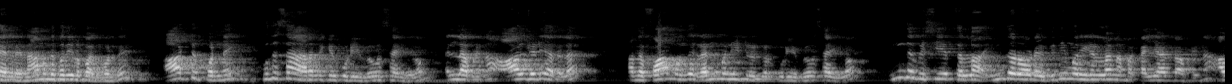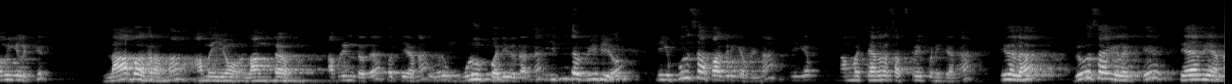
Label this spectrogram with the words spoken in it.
நேரில் நாம் இந்த பதிவில் பார்க்க போகிறது ஆட்டு பண்ணை புதுசாக ஆரம்பிக்கக்கூடிய விவசாயிகளும் இல்லை அப்படின்னா ஆல்ரெடி அதில் அந்த ஃபார்ம் வந்து ரன் பண்ணிட்டு இருக்கக்கூடிய விவசாயிகளும் இந்த விஷயத்தெல்லாம் இந்தரோட விதிமுறைகள்லாம் நம்ம கையாண்டோம் அப்படின்னா அவங்களுக்கு லாபகரமாக அமையும் லாங் டேர்ம் அப்படின்றத பற்றியான ஒரு முழு பதிவு தாங்க. இந்த வீடியோ நீங்கள் புதுசாக பார்க்குறீங்க அப்படின்னா நீங்கள் நம்ம சேனலை சப்ஸ்கிரைப் பண்ணிக்கோங்க. இதில் விவசாயிகளுக்கு தேவையான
